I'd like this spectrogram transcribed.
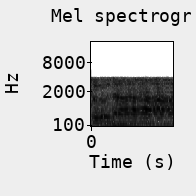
Chiappola,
